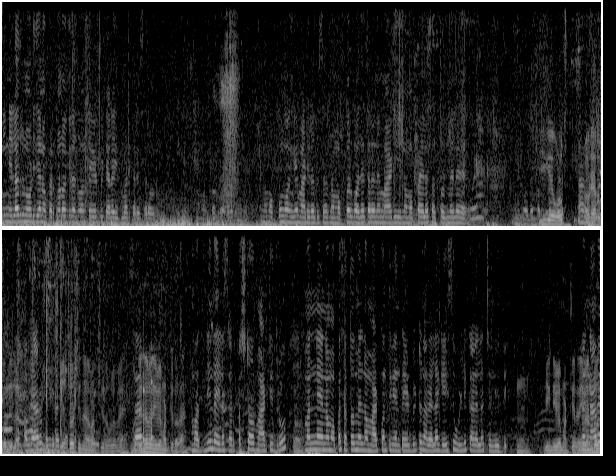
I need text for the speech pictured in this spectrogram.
ನೀನೆಲ್ಲಾದರೂ ನೋಡಿದ್ಯಾ? ನಾವು ಕರ್ಕೊಂಡು ಹೋಗಿರೋದು ಅಂತ ಹೇಳ್ಬಿಟ್ಟು ಎಲ್ಲ ಇದು ಮಾಡ್ತಾರೆ ಸರ್ ಅವರು. ನಮ್ಮ ಅಪ್ಪಂಗೂ ಹಂಗೆ ಮಾಡಿರೋದು ಸರ್. ನಮ್ಮ ಅಪ್ಪರಿಗೂ ಅದೇ ಥರನೇ ಮಾಡಿ ನಮ್ಮ ಅಪ್ಪ ಎಲ್ಲ ಸತ್ತೋದ್ಮೇಲೆ ಅವ್ರು ಯಾರು ಬಂದಿಲ್ಲ. ಅವ್ರು ಯಾರು ಬಂದಿಲ್ಲ ಸರ್. ಎಷ್ಟು ವರ್ಷದಿಂದ ಮಾಡ್ತಿರೋ ಉಳುಮೆ ಮೊದಲಿಂದಲೂ ನೀವೇ ಮಾಡ್ತಿರೋದಾ? ಮೊದ್ಲಿಂದ ಇಲ್ಲ ಸರ್. ಫಸ್ಟ್ ಅವ್ರು ಮಾಡ್ತಿದ್ರು. ಮೊನ್ನೆ ನಮ್ಮ ಅಪ್ಪ ಸತ್ತೋದ್ಮೇಲೆ ನಾವು ಮಾಡ್ಕೊಂತೀವಿ ಅಂತ ಹೇಳ್ಬಿಟ್ಟು ನಾವೆಲ್ಲ ಗೇಯಿಸಿ ಹುಳ್ಳಿ ಕಾಳೆಲ್ಲ ಚೆಲ್ಲಿದ್ವಿ. ಈಗ ನೀವೇ ಮಾಡ್ತೀರಾ? ನೀವೇ ನಾವೇ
